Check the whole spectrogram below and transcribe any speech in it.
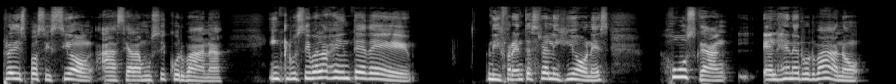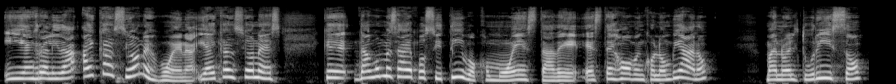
predisposición hacia la música urbana. Inclusive la gente de diferentes religiones juzgan el género urbano y en realidad hay canciones buenas y hay canciones que dan un mensaje positivo como esta de este joven colombiano, Manuel Turizo.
